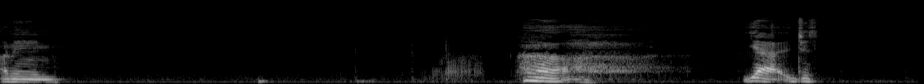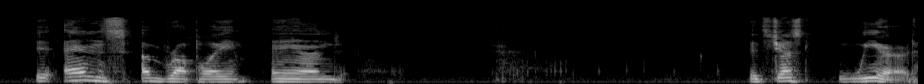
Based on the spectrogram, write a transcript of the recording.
I mean, yeah, it just it ends abruptly and it's just weird.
